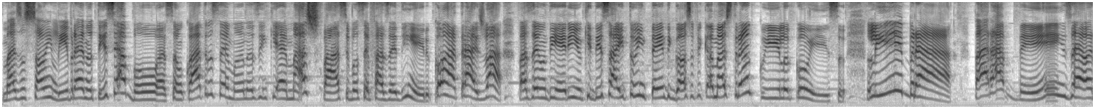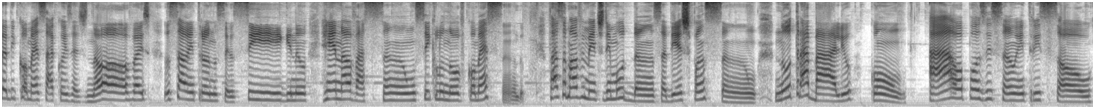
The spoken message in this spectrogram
mas o Sol em Libra é notícia boa. São quatro semanas em que é mais fácil você fazer dinheiro. Corra atrás, vá fazer um dinheirinho que disso aí tu entende e gosta, fica mais tranquilo com isso. Libra! Parabéns! É hora de começar coisas novas. O sol entrou no seu signo, renovação, um ciclo novo começando. Faça movimentos de mudança, de expansão no trabalho com a oposição entre Sol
